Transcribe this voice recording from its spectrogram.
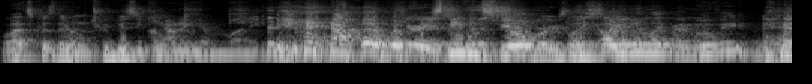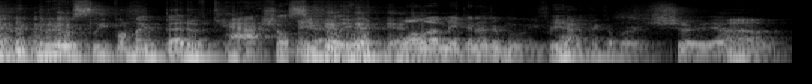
Well, that's because they're too busy counting their money. Curious. Steven Spielberg's like, oh, you didn't like my movie? I'm gonna go sleep on my bed of cash. I'll see you later. While I make another movie for Yeah. you to pick apart. Sure, yeah. Um,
